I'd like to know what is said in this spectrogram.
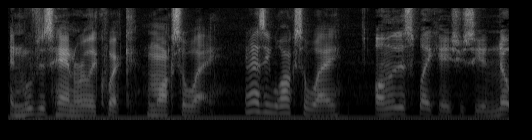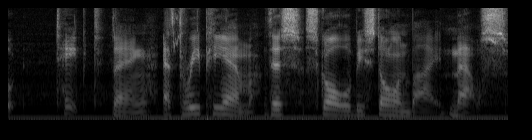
and moves his hand really quick and walks away. And as he walks away, on the display case, you see a note taped saying, At 3 p.m., this skull will be stolen by Mouse.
